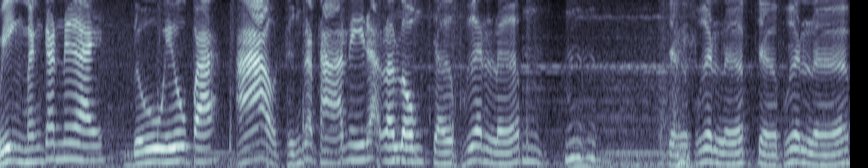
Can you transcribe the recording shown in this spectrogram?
วิ่งมันก็เหนื่อย ดูวิวปะอ้าว ถึงสถานีแล้วเราลงเจอเพื่อนเลิฟเจอเพื่อนเลิฟเจอเพื่อนเลิฟ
